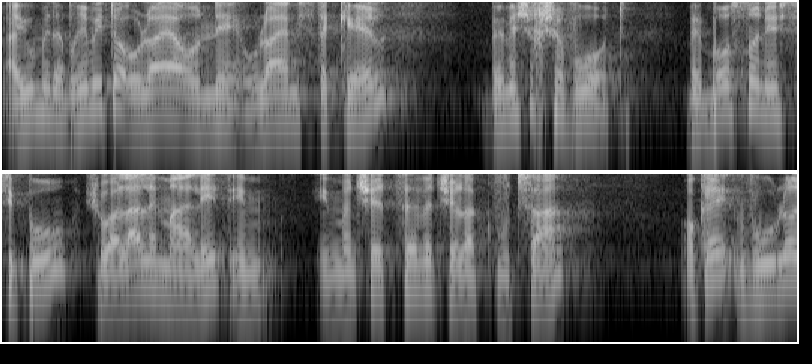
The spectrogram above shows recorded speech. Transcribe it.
היו מדברים איתו, הוא לא היה עונה, הוא לא היה מסתכל במשך שבועות. בבוסטון יש סיפור שהוא עלה למעלית עם, עם אנשי צוות של הקבוצה, אוקיי? והוא לא,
